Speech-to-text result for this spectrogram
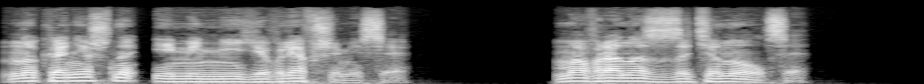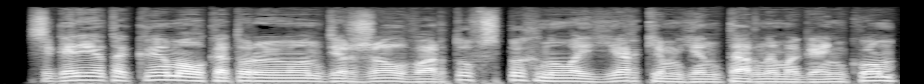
но, конечно, ими не являвшимися. Мавранос затянулся. Сигарета Camel, которую он держал во рту, вспыхнула ярким янтарным огоньком,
